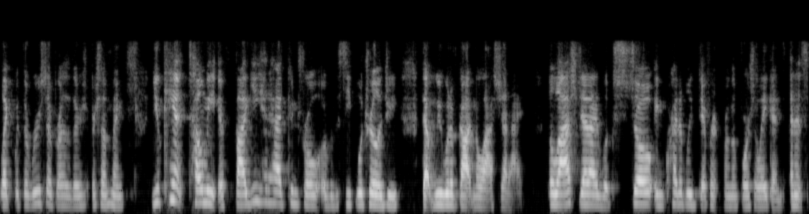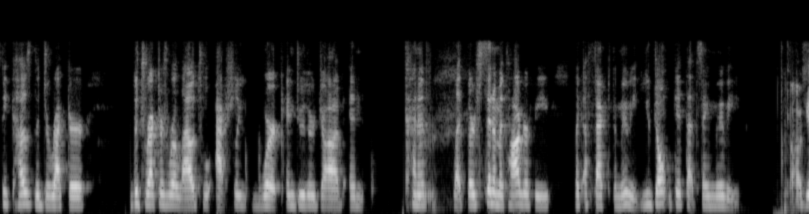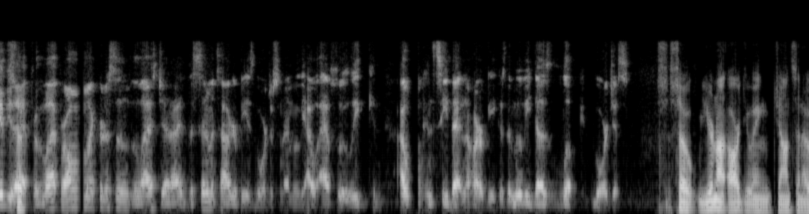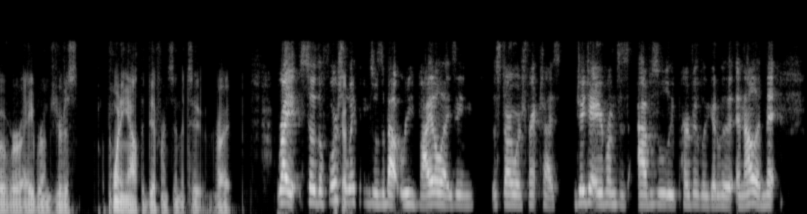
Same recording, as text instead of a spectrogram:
like with the Russo brothers or something, you can't tell me if Feige had had control over the sequel trilogy that we would have gotten The Last Jedi. The Last Jedi looks so incredibly different from The Force Awakens, and it's because the director, the directors were allowed to actually work and do their job and kind of let their cinematography like affect the movie. You don't get that same movie. I'll give you So- that for the la- for all my criticism of the Last Jedi. The cinematography is gorgeous in that movie. I will absolutely con- I will concede that in a heartbeat because the movie does look gorgeous. So you're not arguing Johnson over Abrams. You're just pointing out the difference in the two, right? Right. So The Force Okay. Awakens was about revitalizing the Star Wars franchise. J.J. Abrams is absolutely perfectly good with it, and I'll admit,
